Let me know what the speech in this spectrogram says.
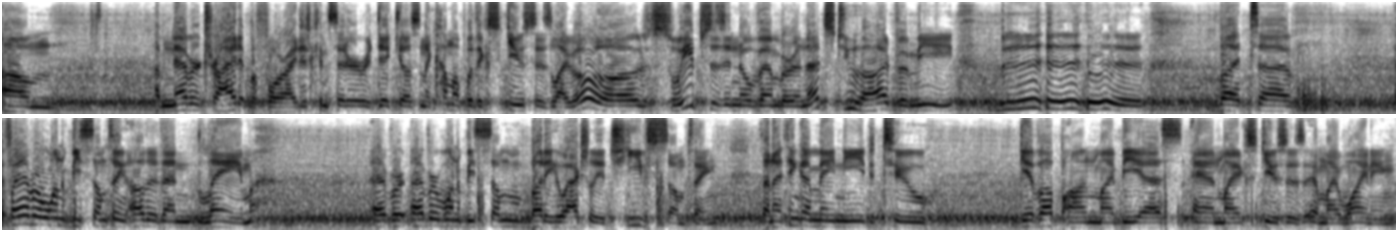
Um, I've never tried it before. I just consider it ridiculous, and I come up with excuses like, "Oh, sweeps is in November, and that's too hard for me." but uh, if I ever want to be something other than lame, ever ever want to be somebody who actually achieves something, then I think I may need to give up on my BS and my excuses and my whining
